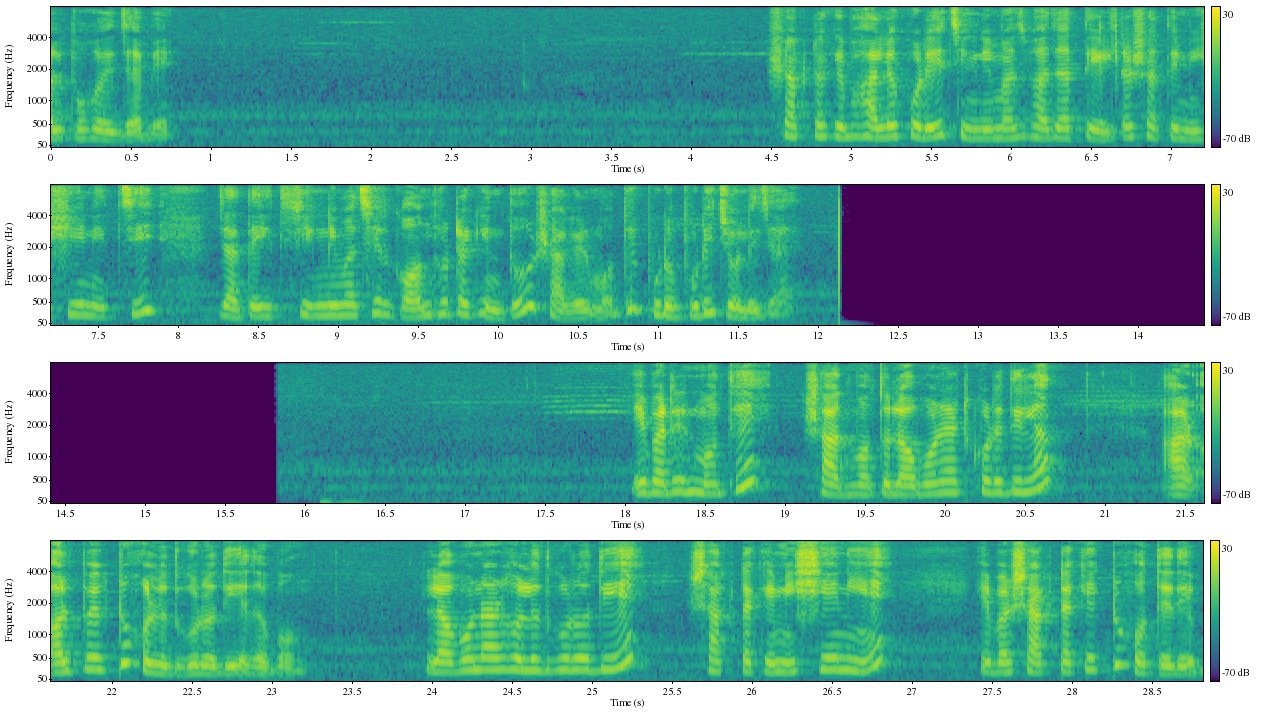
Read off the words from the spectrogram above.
অল্প হয়ে যাবে। শাকটাকে ভালো করে চিংড়ি মাছ ভাজার তেলটার সাথে মিশিয়ে নিচ্ছি, যাতে এই চিংড়ি মাছের গন্ধটা কিন্তু শাকের মধ্যে পুরোপুরি চলে যায়। এবারের মধ্যে স্বাদ মতো লবণ অ্যাড করে দিলাম, আর অল্প একটু হলুদ গুঁড়ো দিয়ে দেবো। লবণ আর হলুদ গুঁড়ো দিয়ে শাকটাকে মিশিয়ে নিয়ে এবার শাকটাকে একটু হতে দেব।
